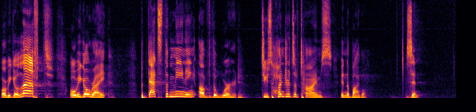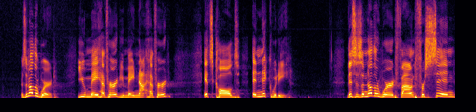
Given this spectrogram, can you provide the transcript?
or we go left, or we go right. But that's the meaning of the word. It's used hundreds of times in the Bible sin. There's another word you may have heard, you may not have heard. It's called iniquity. This is another word found for sin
